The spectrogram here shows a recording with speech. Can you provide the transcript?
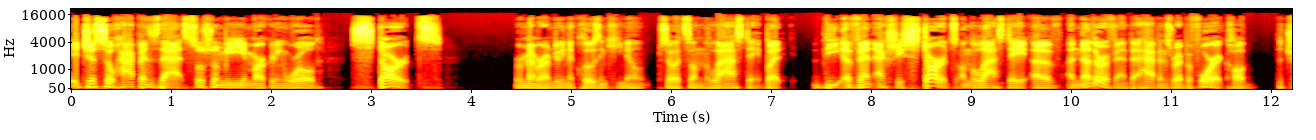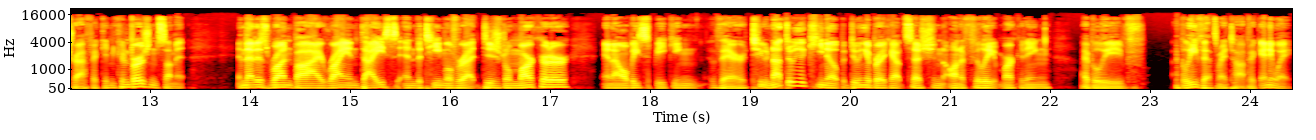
It just so happens that social media marketing world starts. Remember i'm doing the closing keynote so it's on the last day. But the event actually starts on the last day of another event that happens right before it called the traffic and conversion summit and that is run by ryan Deiss and the team over at digital marketer and I'll be speaking there too. Not doing a keynote, but doing a breakout session on affiliate marketing. I believe. I believe that's my topic. Anyway,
